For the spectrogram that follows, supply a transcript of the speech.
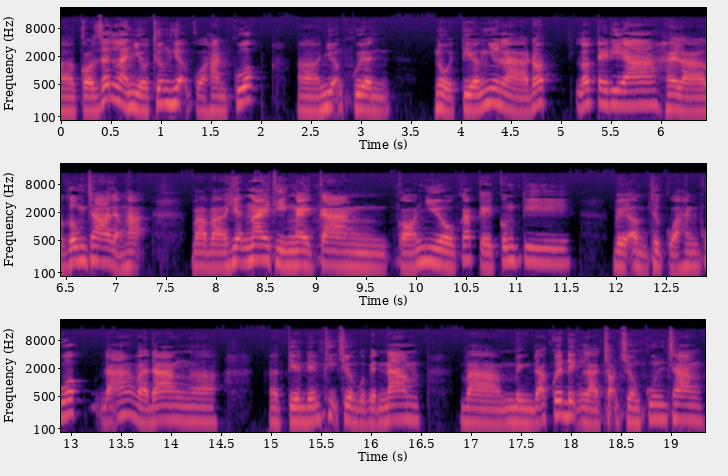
uh, có rất là nhiều thương hiệu của Hàn Quốc uh, nhượng quyền nổi tiếng như là Lotteria hay là Gongcha chẳng hạn. Và và hiện nay thì ngày càng có nhiều các cái công ty về ẩm thực của Hàn Quốc đã và đang uh, uh, tiến đến thị trường của Việt Nam và mình đã quyết định là chọn trường Kunchang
